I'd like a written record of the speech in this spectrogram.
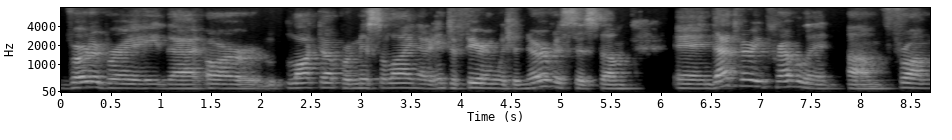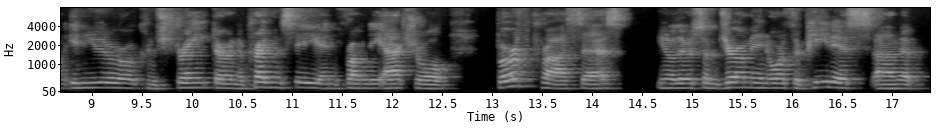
vertebrae that are locked up or misaligned that are interfering with the nervous system. And that's very prevalent um, from in utero constraint during the pregnancy and from the actual birth process. You know, there's some German orthopedists uh, that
